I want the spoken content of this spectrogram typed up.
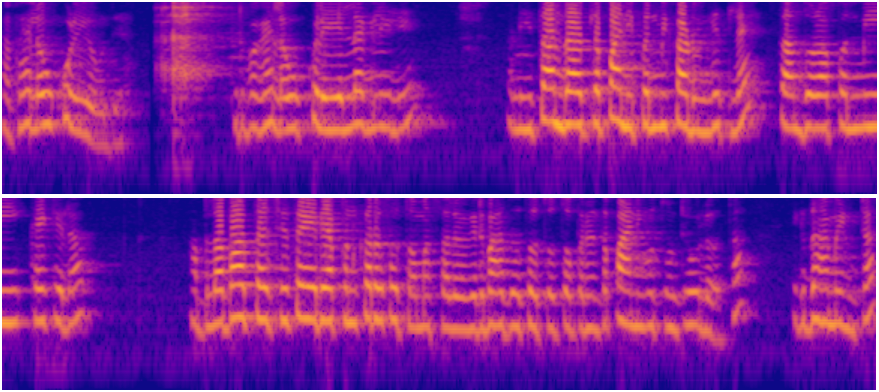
आता ह्याला उकळी येऊ द्या. तर बघायला उकळे उकळी यायला लागलेली आणि तांदळातलं पाणी पण मी काढून घेतलं आहे तांदूळ आपण मी काय केलं? आपला भाताची तयारी आपण करत होतो. मसाले वगैरे भाजत होतो. तोपर्यंत पाणी ओतून ठेवलं होतं. एक दहा मिनटं.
